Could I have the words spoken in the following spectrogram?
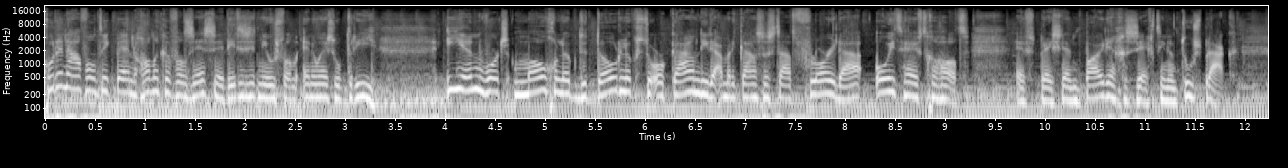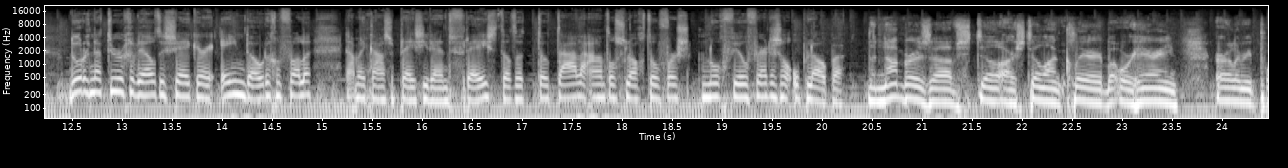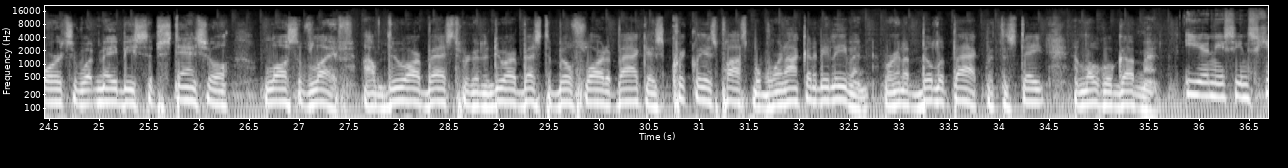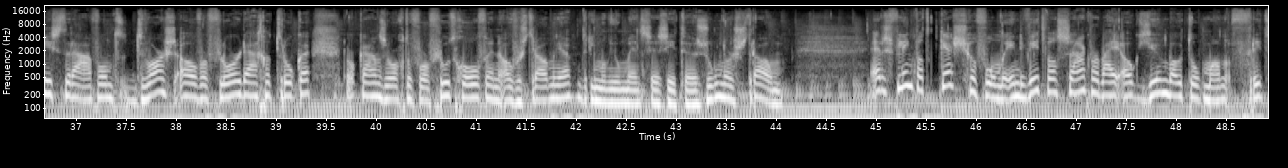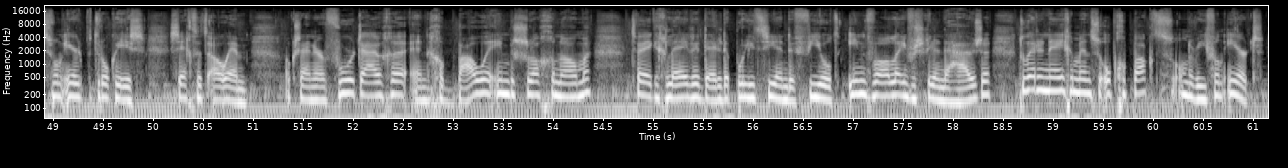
Goedenavond, ik ben Hanneke van Zessen. Dit is het nieuws van NOS op 3. Ian wordt mogelijk de dodelijkste orkaan die de Amerikaanse staat Florida ooit heeft gehad. Heeft president Biden gezegd in een toespraak. Door het natuurgeweld is zeker één dode gevallen. De Amerikaanse president vreest dat het totale aantal slachtoffers nog veel verder zal oplopen. The numbers of still are still unclear, but we're hearing early reports of what may be substantial loss of life. I'll do our best. We're going to do our best to build Florida back as quickly as possible, we're not going to be leaving. We're going to build it back with the state and local government. Ian is sinds gisteravond dwars over Florida getrokken. De orkaan zorgde voor vloedgolven en overstromingen. 3 miljoen mensen zitten zonder stroom. Er is flink wat cash gevonden in de witwaszaak... waarbij ook Jumbo-topman Frits van Eert betrokken is, zegt het OM. Ook zijn er voertuigen en gebouwen in beslag genomen. Twee weken geleden deden de politie en de Fiat invallen in verschillende huizen. Toen werden negen mensen opgepakt, onder wie van Eert.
